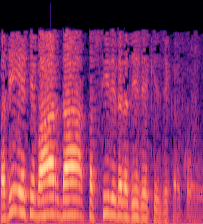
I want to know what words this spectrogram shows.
په دې اعتبار دا تفصیل د لدی دی کې ذکر کوو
